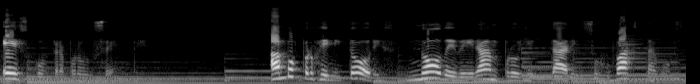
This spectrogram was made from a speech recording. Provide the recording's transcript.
es contraproducente. Ambos progenitores no deberán proyectar en sus vástagos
